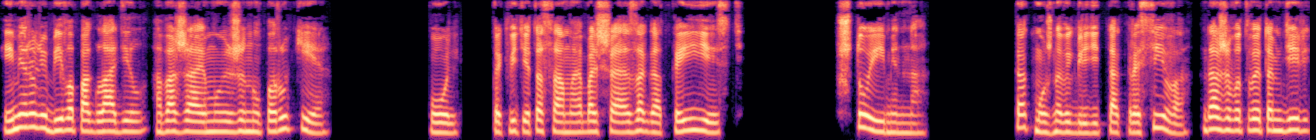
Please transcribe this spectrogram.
и миролюбиво погладил обожаемую жену по руке. «Оль, так ведь это самая большая загадка и есть». «Что именно?» «Как можно выглядеть так красиво, даже вот в этом деле?»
